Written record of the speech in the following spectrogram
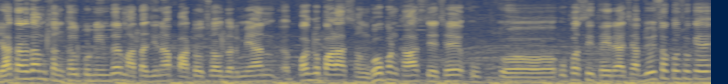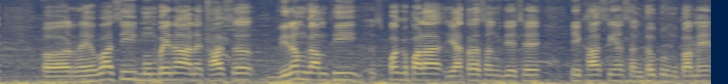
યાત્રાધામ સંકલ્પની અંદર માતાજીના પાટોત્સવ દરમિયાન પગપાળા સંઘો પણ ખાસ જે છે ઉપ- ઉપસ્થિત થઈ રહ્યા છે. આપ જોઈ શકો છો કે રહેવાસી મુંબઈના અને ખાસ વિરમગામથી પગપાળા યાત્રા સંઘ જે છે એ ખાસ અહીંયા સંકલ્પુર મુકામે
